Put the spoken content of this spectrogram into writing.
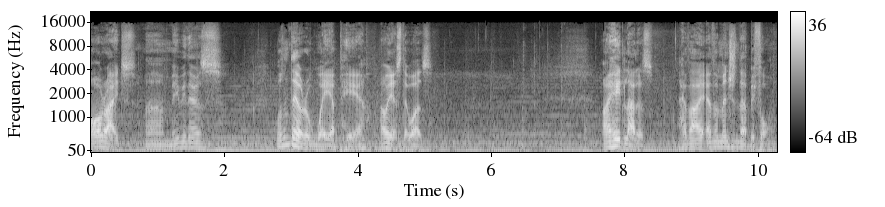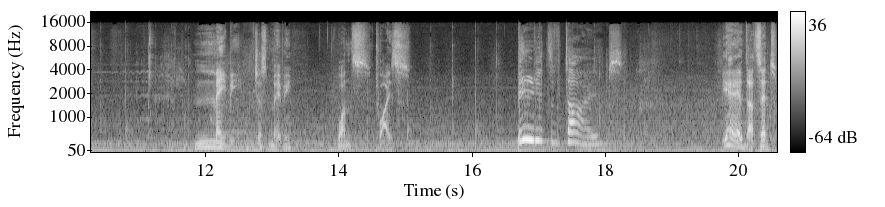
Alright, uh, maybe there's... Wasn't there a way up here? Oh yes, there was. I hate ladders. Have I ever mentioned that before? Maybe. Just maybe. Once, twice. Billions of times. Yeah, that's it.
